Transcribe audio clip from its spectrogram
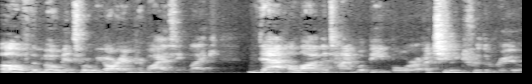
of the moments where we are improvising. Like that a lot of the time would be more attuned for the room.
